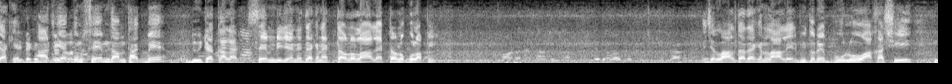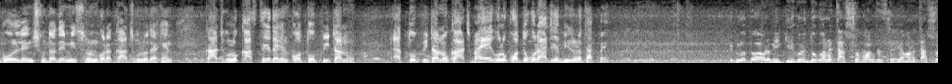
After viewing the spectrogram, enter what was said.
দেখেন আজকে একদম। সেম দাম থাকবে দুইটা কালার সেম ডিজাইনে দেখেন একটা হলো লাল একটা হলো গোলাপি। এই যে লালটা দেখেন লালের ভিতরে ব্লু আকাশি গোল্ডেন সুতা দিয়ে মিশ্রণ করা কাজগুলো দেখেন। কাজগুলো কাজ থেকে দেখেন কত পিটানো এত পিটানো কাজ। ভাই এগুলো কত করে আজকে ভিডিওটা থাকবে? এগুলো তো আমরা বিক্রি করি দোকানে চারশো পঞ্চাশ থেকে মানে চারশো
